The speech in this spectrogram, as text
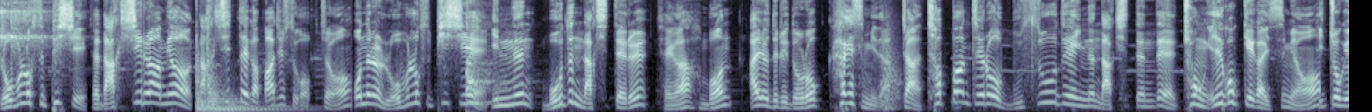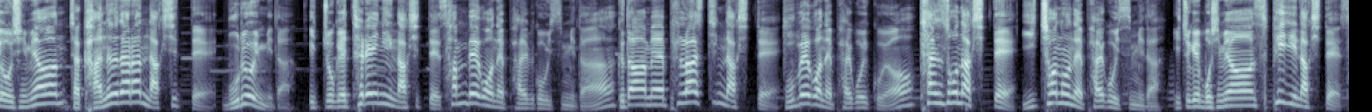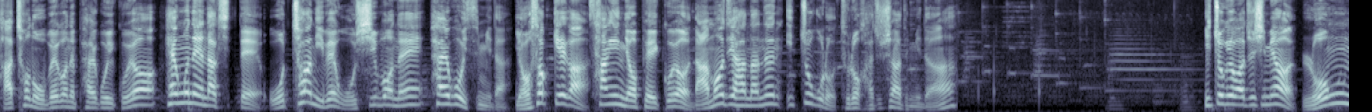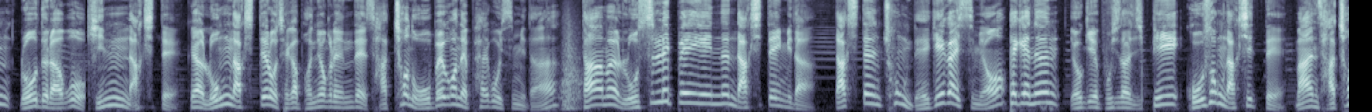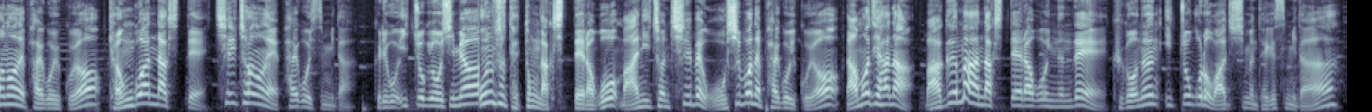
로블록스 PC 자, 낚시를 하면 낚싯대가 빠질 수가 없죠. 오늘은 로블록스 PC에 있는 모든 낚싯대를 제가 한번 알려드리도록 하겠습니다 자 첫 번째로 무스우드에 있는 낚싯대인데 총 7개가 있으며 이쪽에 오시면 자 가느다란 낚싯대 무료입니다 이쪽에 트레이닝 낚싯대 300원에 팔고 있습니다. 그 다음에 플라스틱 낚싯대 900원에 팔고 있고요. 탄소 낚싯대 2,000원에 팔고 있습니다. 이쪽에 보시면 스피디 낚싯대 4,500원에 팔고 있고요. 행운의 낚싯대 5,250원에 팔고 있습니다. 6개가 상인 옆에 있고요. 나머지 하나는 이쪽으로 들어가 주셔야 됩니다. 이쪽에 와주시면 롱로드라고 긴 낚싯대 그냥 롱 낚싯대로 제가 번역을 했는데 4,500원에 팔고 있습니다. 다음은 로슬립베이에 있는 낚싯대입니다. 낚싯대는 총 4개가 있으며 3개는 여기에 보시다시피 고속 낚싯대 14,000원에 팔고 있고요. 견고한 낚싯대 7,000원에 팔고 있습니다. 그리고 이쪽에 오시면 운수 대통 낚싯대라고 12,750원에 팔고 있고요. 나머지 하나 마그마 낚싯대라고 있는데 그거는 이쪽으로 와주시면 되겠습니다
